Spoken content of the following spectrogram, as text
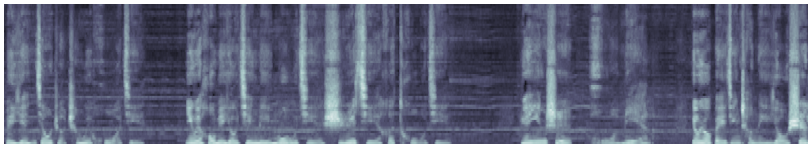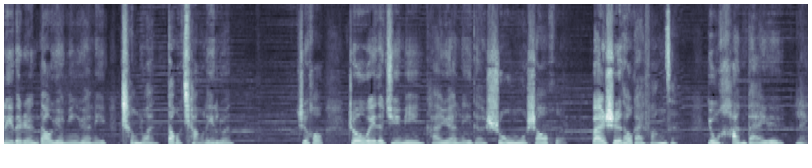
被研究者称为火劫，因为后面又经历木劫、石劫和土劫，原因是火灭了，又有北京城里有势力的人到圆明园里趁乱盗抢了一轮，之后周围的居民砍园里的树木烧火，搬石头盖房子，用汉白玉垒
